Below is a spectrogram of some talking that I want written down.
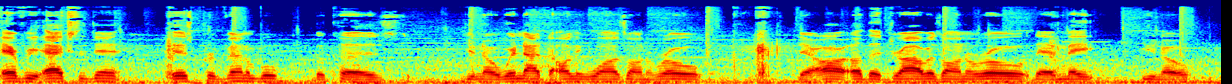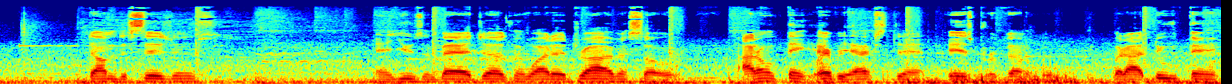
every accident is preventable because, you know, we're not the only ones on the road. There are other drivers on the road that make, you know, dumb decisions and using bad judgment while they're driving. So I don't think every accident is preventable, but I do think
